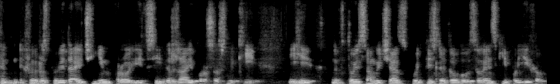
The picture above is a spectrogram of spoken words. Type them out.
розповідаючи їм про і всій державі про шашлики. І в той самий час, хоч після того, Зеленський поїхав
